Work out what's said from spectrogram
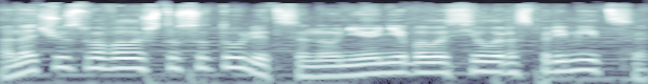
Она чувствовала, что сутулится, но у нее не было сил распрямиться.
